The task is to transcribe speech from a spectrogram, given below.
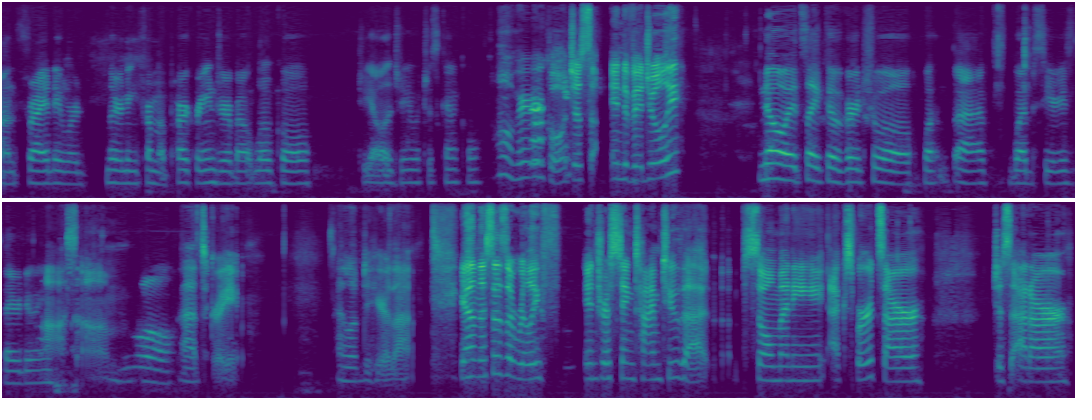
on Friday. We're learning from a park ranger about local geology, which is kind of cool. Oh, very cool. Just individually. No, it's like a virtual web, uh, web series they're doing. Awesome. Cool. That's great. I love to hear that. Yeah, and this is a really f- interesting time too that so many experts are just at our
